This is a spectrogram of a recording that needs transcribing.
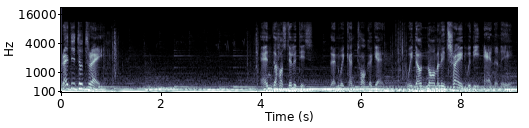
Ready to trade. Hostilities. Then we can talk again. We don't normally trade with the enemy.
